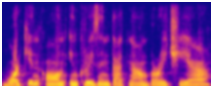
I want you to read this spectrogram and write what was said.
working on increasing that number each year.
